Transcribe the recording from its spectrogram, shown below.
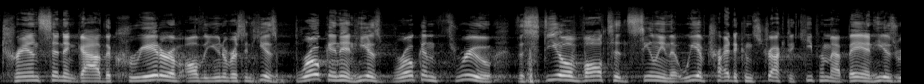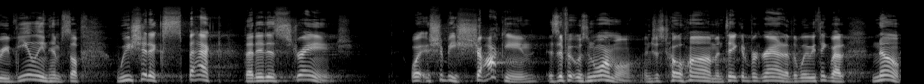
transcendent God, the creator of all the universe, and He has broken in, He has broken through the steel vaulted ceiling that we have tried to construct to keep Him at bay, and He is revealing Himself, we should expect that it is strange. What it should be shocking is if it was normal and just ho hum and taken for granted the way we think about it. No,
